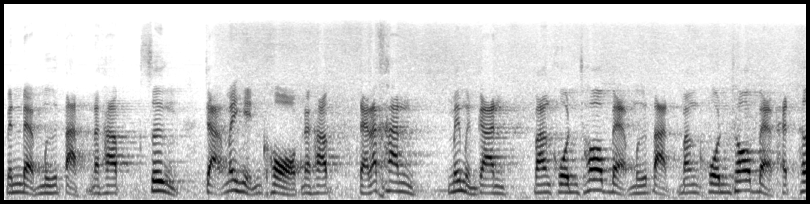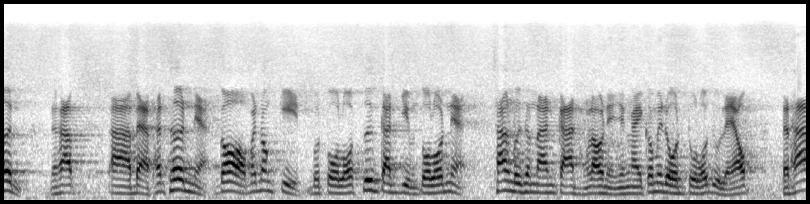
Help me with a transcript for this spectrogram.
เป็นแบบมือตัดนะครับ ซึ่งจะไม่เห็นขอบนะครับ แต่ละคันไม่เหมือนกัน บางคนชอบแบบมือตัด บางคนชอบแบบแพทเทิร์นนะครับแบบแพทเทิร์นเนี่ยก็ไม่ต้องกรีดบนตัวรถ ซึ่งการกรีดบนตัวรถเนี่ยช่างโดยชำนาญการของเราเนี่ยยังไงก็ไม่โดนตัวรถอยู่แล้ว แต่ถ้า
